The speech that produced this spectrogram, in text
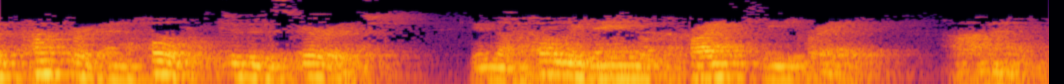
of comfort and hope to the discouraged. In the holy name of Christ we pray. Amen.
